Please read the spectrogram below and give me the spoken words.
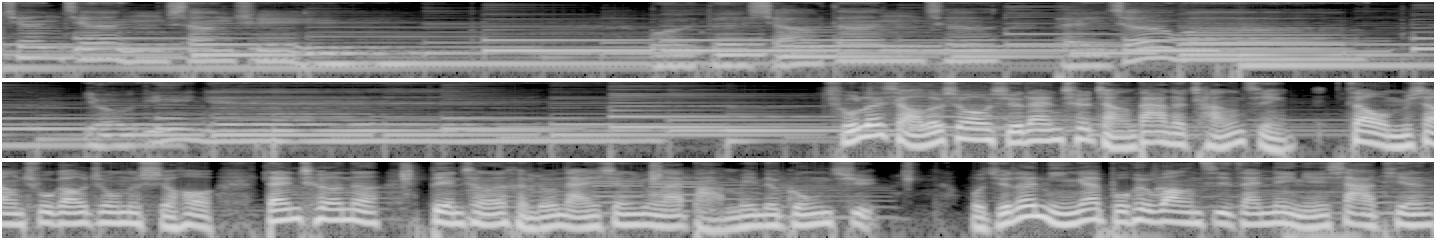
渐渐散去，我的小单车陪着我。有一除了小的时候学单车长大的场景，在我们上初高中的时候，单车呢变成了很多男生用来把妹的工具。我觉得你应该不会忘记，在那年夏天，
